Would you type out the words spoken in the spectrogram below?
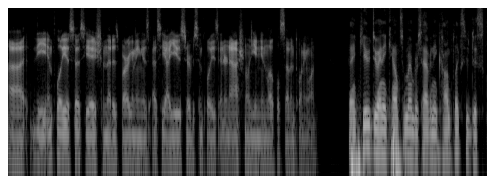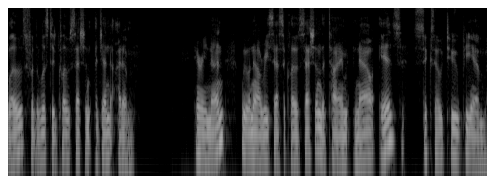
Uh, the employee association that is bargaining is SEIU, Service Employees International Union Local 721. Thank you. Do any council members have any conflicts to disclose for the listed closed session agenda item? Hearing none, we will now recess the closed session. The time now is 6:02 PM.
